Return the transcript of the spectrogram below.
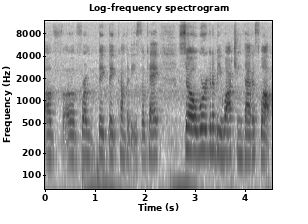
of, of from big big companies okay? So we're going to be watching that as well.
